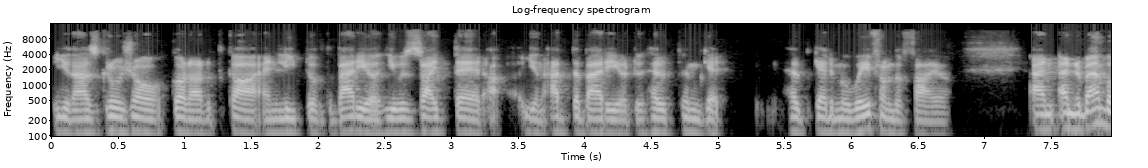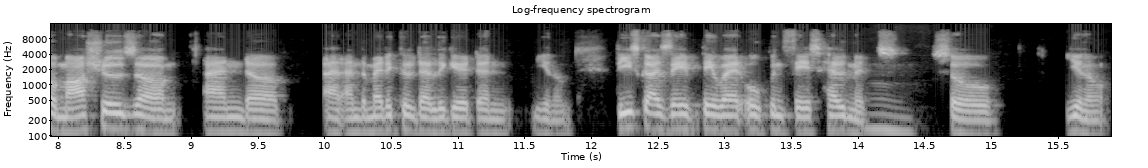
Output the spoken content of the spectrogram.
you know, as Grosjean got out of the car and leaped over the barrier, he was right there, uh, you know, at the barrier to help him get help get him away from the fire. And and remember, marshals um, and, uh, and, and the medical delegate and you know these guys they they wear open face helmets, mm. so you know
